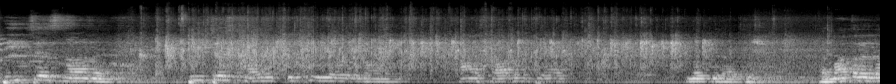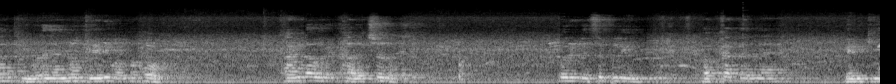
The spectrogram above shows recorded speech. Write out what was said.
ടീച്ചേഴ്സിനാണ് ടീച്ചേഴ്സും ആ സ്ഥാപനത്തിനെ നോക്കി നടത്തുന്നത് അത് മാത്രമല്ല ഇവിടെ ഞങ്ങൾ കയറി വന്നപ്പോൾ കണ്ട ഒരു കൾച്ചറും ഒരു ഡിസിപ്ലിൻ ഒക്കെ തന്നെ എനിക്ക്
